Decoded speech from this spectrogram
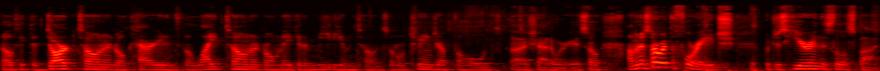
it'll take the dark tone and it'll carry it into the light tone and it'll make it a medium tone. So it'll change up the whole uh, shadow area. So I'm going to start with the 4H, which is here in this little spot.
